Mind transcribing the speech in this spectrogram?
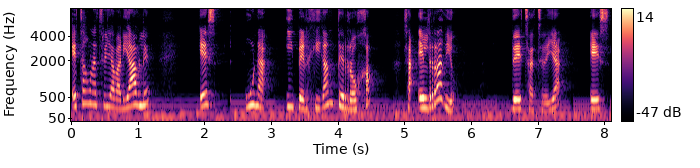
Esta es una estrella variable, es una hipergigante roja. O sea, el radio de esta estrella es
